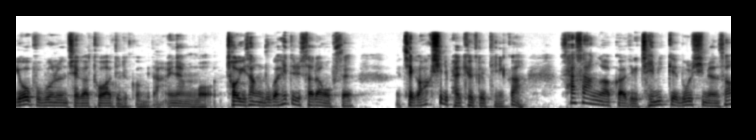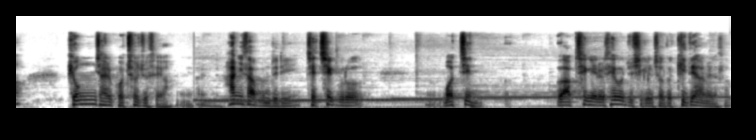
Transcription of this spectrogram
이 부분은 제가 도와드릴 겁니다. 왜냐하면 뭐 저 이상 누가 해드릴 사람 없어요. 제가 확실히 밝혀드릴 테니까 사상의학까지 재밌게 놀시면서 병 잘 고쳐주세요. 한의사분들이 제 책으로 멋진 의학 체계를 세워주시길 저도 기대하면서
